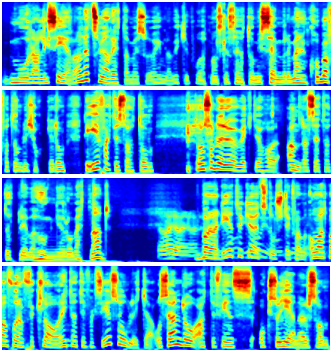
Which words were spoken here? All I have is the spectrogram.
moraliserandet som jag retar mig så himla mycket på, att man ska säga att de är sämre människor bara för att de blir tjocka. De, det är faktiskt så att de, de som blir överviktiga har andra sätt att uppleva hunger och mättnad. Ja, ja, ja. Bara det tycker jag är ett stort steg framåt. Om att man får en förklaring till att det faktiskt är så olika. Och sen då att det finns också gener som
